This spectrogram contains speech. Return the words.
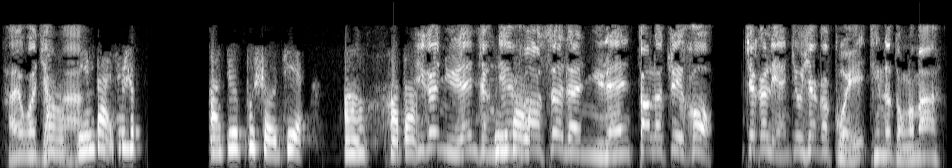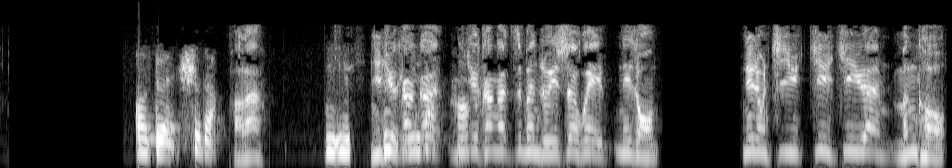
还要我讲啊？明白，就是啊，就是不守戒。嗯，好的。一个女人整天好色的女人，到了最后，这个脸就像个鬼，听得懂了吗？哦，对，是的。好了。嗯嗯。你去看看，你去看看资本主义社会那种，那种妓妓妓院门口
